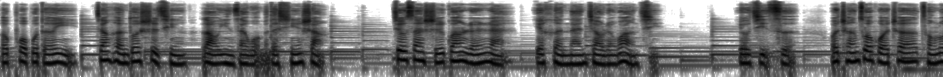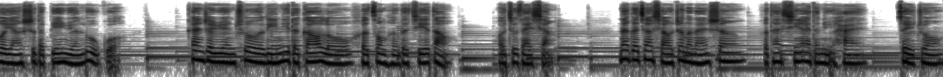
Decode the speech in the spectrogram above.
和迫不得已，将很多事情烙印在我们的心上，就算时光荏苒，也很难叫人忘记。有几次，我乘坐火车从洛阳市的边缘路过，看着远处林立的高楼和纵横的街道，我就在想，那个叫小郑的男生和他心爱的女孩，最终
